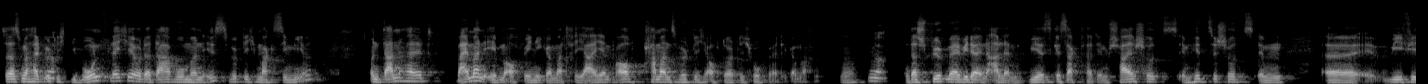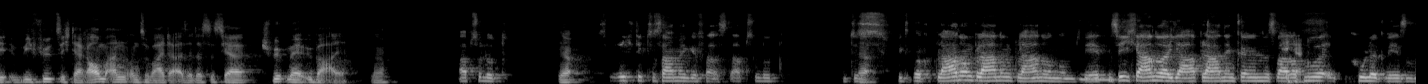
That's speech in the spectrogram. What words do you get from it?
sodass man halt ja. wirklich die Wohnfläche oder da, wo man ist, wirklich maximiert. Und dann halt, weil man eben auch weniger Materialien braucht, kann man es wirklich auch deutlich hochwertiger machen. Ne? Ja. Und das spürt man ja wieder in allem, wie es gesagt hat, im Schallschutz, im Hitzeschutz, im äh, wie, viel, wie fühlt sich der Raum an und so weiter. Also das ist ja, spürt man ja überall. Ne? Absolut. Ja. richtig zusammengefasst, absolut. Und das, ja. wie gesagt, Planung, Planung, Planung. Und wir mhm. hätten sicher auch nur ein Jahr planen können. Das war ja. doch nur cooler gewesen.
